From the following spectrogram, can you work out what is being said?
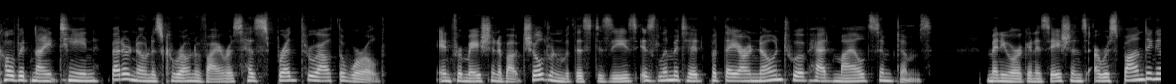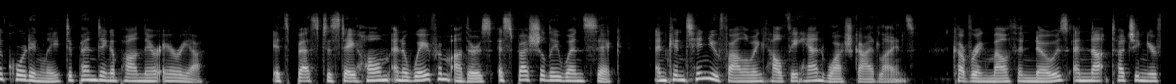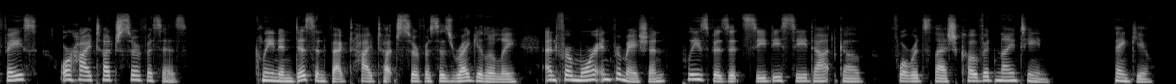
COVID 19, better known as coronavirus, has spread throughout the world. Information about children with this disease is limited, but they are known to have had mild symptoms. Many organizations are responding accordingly depending upon their area. It's best to stay home and away from others, especially when sick, and continue following healthy hand wash guidelines, covering mouth and nose and not touching your face or high touch surfaces. Clean and disinfect high touch surfaces regularly, and for more information, please visit cdc.gov forward slash COVID 19. Thank you.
